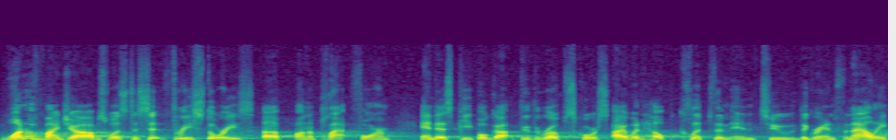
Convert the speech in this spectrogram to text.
One of my jobs was to sit three stories up on a platform, and as people got through the ropes course, I would help clip them into the grand finale,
